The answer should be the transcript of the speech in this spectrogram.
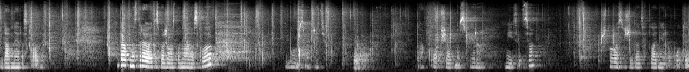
данные расклады. Итак, настраивайтесь, пожалуйста, на расклад. Будем смотреть. Так, общая атмосфера месяца. Что вас ожидает в плане работы,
